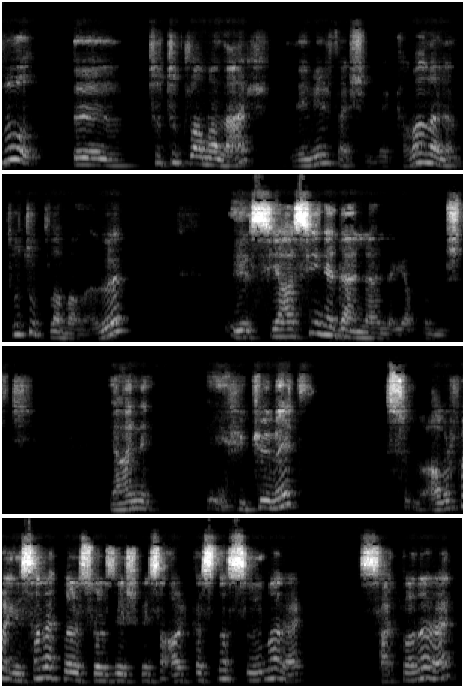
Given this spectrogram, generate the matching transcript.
bu e, tutuklamalar Demirtaş'ın ve Kavala'nın tutuklamaları e, siyasi nedenlerle yapılmıştır. Yani e, hükümet Avrupa İnsan Hakları Sözleşmesi arkasına sığınarak, saklanarak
